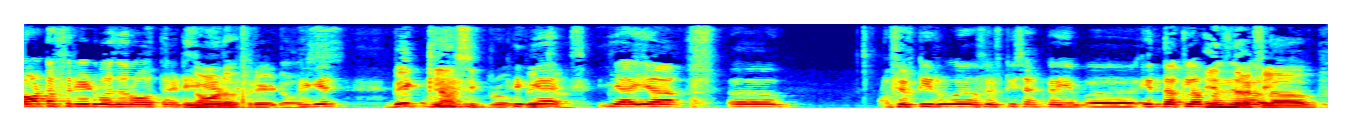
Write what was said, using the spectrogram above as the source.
not afraid बज रहा होता है Not है afraid. ठीक है Big classic, bro. Big है classic. या या फिफ्टी फिफ्टी सेंट का ये in the club In the club,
